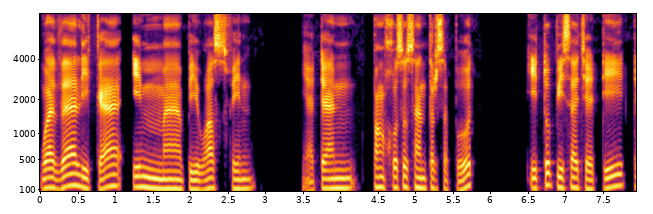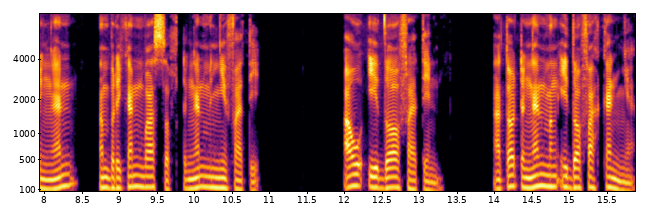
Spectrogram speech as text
wadzalika imma biwasfin ya dan pengkhususan tersebut itu bisa jadi dengan memberikan wasaf, dengan menyifati. Au idhafatin, atau dengan mengidhafahkannya.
